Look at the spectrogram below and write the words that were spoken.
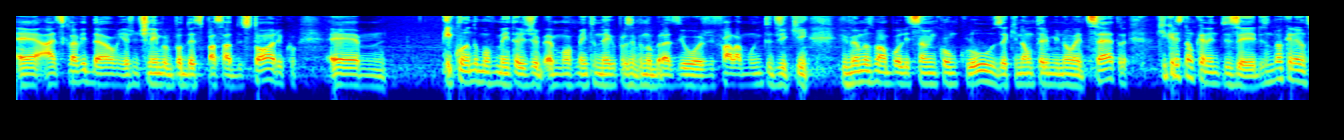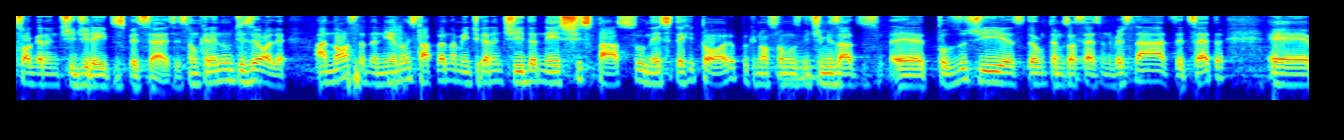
é, à escravidão. E a gente lembra um pouco desse passado histórico. É, e quando o movimento, LGBT, o movimento negro, por exemplo, no Brasil hoje, fala muito de que vivemos uma abolição inconclusa, que não terminou, etc., o que, que eles estão querendo dizer? Eles não estão querendo só garantir direitos especiais, eles estão querendo dizer, olha, a nossa cidadania não está plenamente garantida neste espaço, nesse território, porque nós somos vitimizados é, todos os dias, não temos acesso a universidades, etc., é,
